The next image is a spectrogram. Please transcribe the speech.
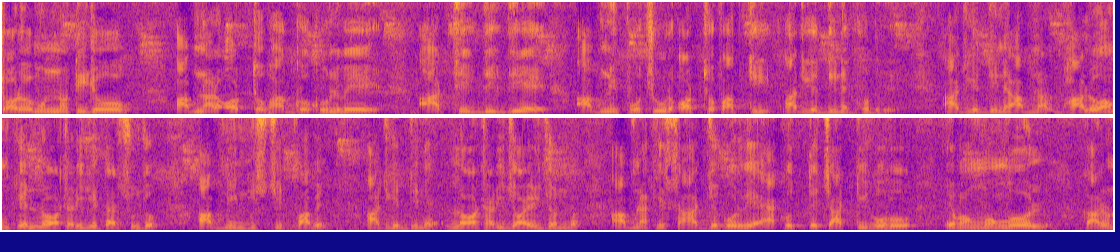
চরম উন্নতি যোগ, আপনার অর্থভাগ্য খুলবে। আর্থিক দিক দিয়ে আপনি প্রচুর অর্থপ্রাপ্তি আজকের দিনে ঘটবে। আজকের দিনে আপনার ভালো অঙ্কের লটারি জেতার সুযোগ আপনি নিশ্চিত পাবেন। আজকের দিনে লটারি জয়ের জন্য আপনাকে সাহায্য করবে একত্রে চারটি গ্রহ এবং মঙ্গল। কারণ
